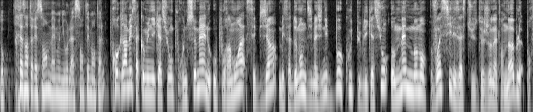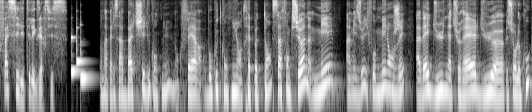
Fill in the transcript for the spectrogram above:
Donc très intéressant même au niveau de la santé mentale. Programmer sa communication pour une semaine ou pour un mois, c'est bien, mais ça demande d'imaginer beaucoup de publications au même moment. Voici les astuces de Jonathan Noble pour faciliter l'exercice. On appelle ça batcher du contenu, donc faire beaucoup de contenu en très peu de temps. Ça fonctionne, mais à mes yeux, il faut mélanger avec du naturel, du euh, sur le coup.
